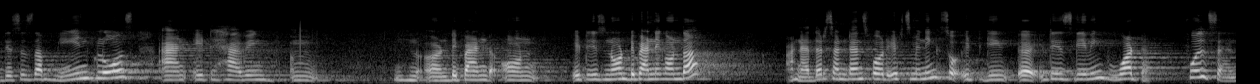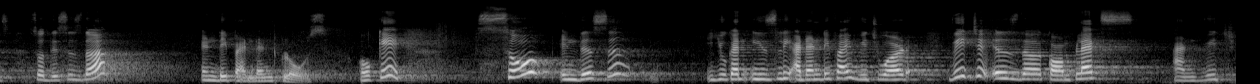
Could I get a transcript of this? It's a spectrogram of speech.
this is the main clause and it having um, uh, depend on it is not depending on the another sentence for its meaning. So, it, give, uh, it is giving what full sense. So, this is the independent clause. Okay. So, in this uh, you can easily identify which word which is the complex and which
